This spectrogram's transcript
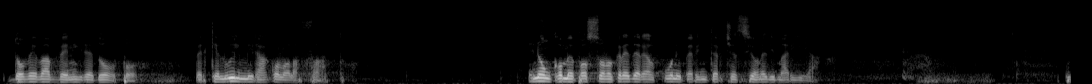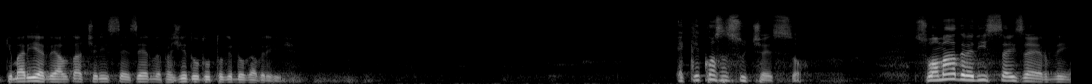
Doveva avvenire dopo, perché lui il miracolo l'ha fatto e non come possono credere alcuni per intercessione di Maria. Perché Maria in realtà ci disse ai serve facendo tutto quello che capisce. E che cosa è successo? Sua madre disse ai servi,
